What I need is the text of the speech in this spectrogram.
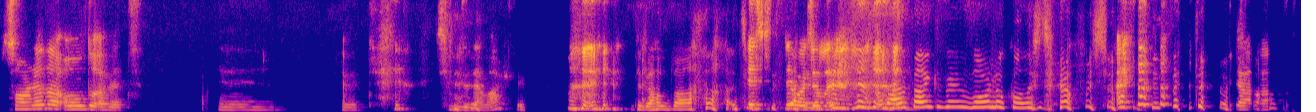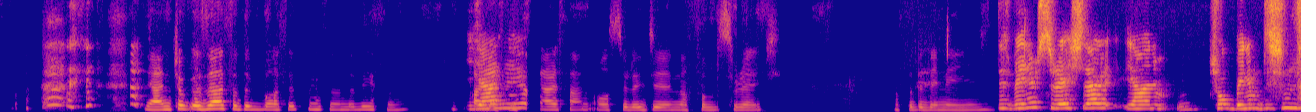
Sonra da oldu evet. Ee, evet. Şimdi de var. Biraz daha çeşitli hocaları. ben sanki seni zorla konuşturuyormuşum. ya. Yani çok özelse tabii bahsetmek zorunda değilsin. Paylaşmak Yani istersen o süreci nasıl bir süreç? Nasıl bir deneyim? benim süreçler yani çok benim dışımda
